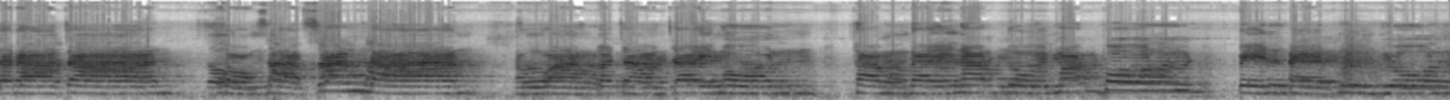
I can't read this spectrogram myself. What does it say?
สดาจารย์สองสัตว์สันดานสว่างกระจ่างใจมนทำใดนับโดยมรรคผลเป็นแปดพื้นยนต์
